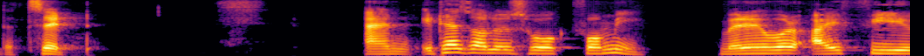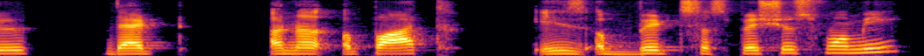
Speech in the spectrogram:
That's it. And it has always worked for me. Whenever I feel that a path is a bit suspicious for me,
